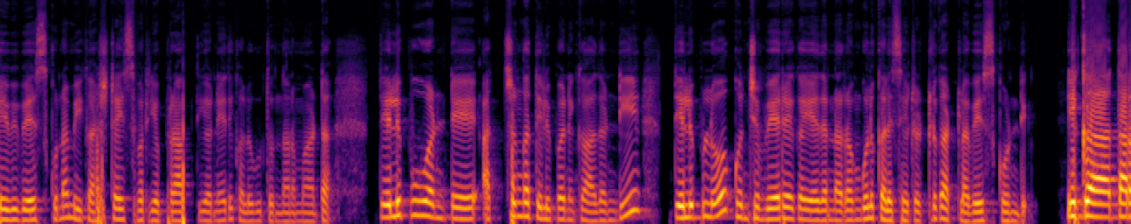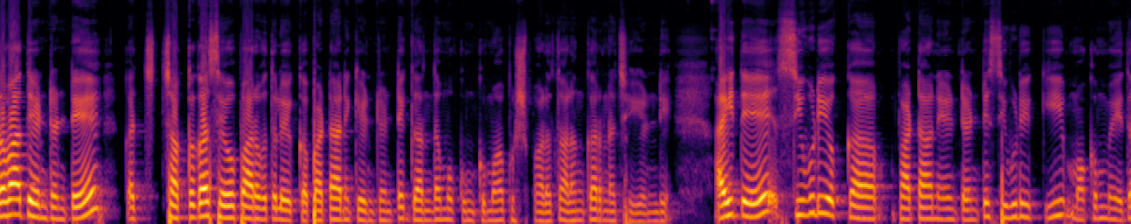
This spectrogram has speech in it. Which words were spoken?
ఏవి వేసుకున్నా మీకు అష్టైశ్వర్య ప్రాప్తి అనేది కలుగుతుందన్నమాట. తెలుపు అంటే అచ్చంగా తెలుపు అని కాదండి. తెలుపులో కొంచెం వేరేగా ఏదైనా రంగులు కలిసేటట్లుగా అట్లా వేసుకోండి. ఇక తర్వాత ఏంటంటే చక్కగా శివపార్వతుల యొక్క పటానికి ఏంటంటే గంధము కుంకుమ పుష్పాలతో అలంకరణ చేయండి. అయితే శివుడి యొక్క పటాన్ని ఏంటంటే శివుడికి ముఖం మీద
